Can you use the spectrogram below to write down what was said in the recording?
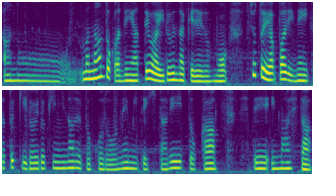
あのーまあなんとかねやってはいるんだけれどもちょっとやっぱりね行った時いろいろ気になるところをね見てきたりとかしていました。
